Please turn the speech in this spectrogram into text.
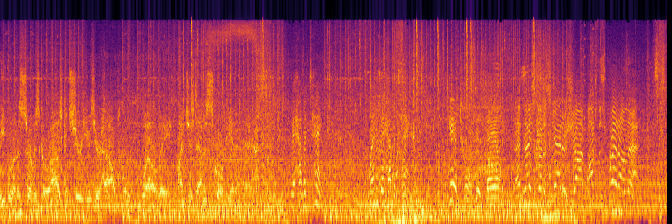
people in the service garage could sure use your help. Well, they might just have a scorpion in there. They have a tank. Why do they have a tank? Give to us this, Dale. That nice got a scatter shot. Watch the spread on that.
